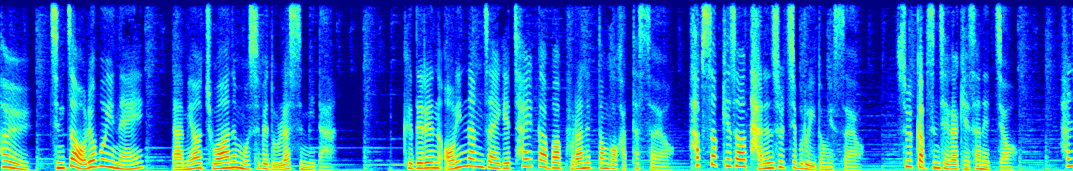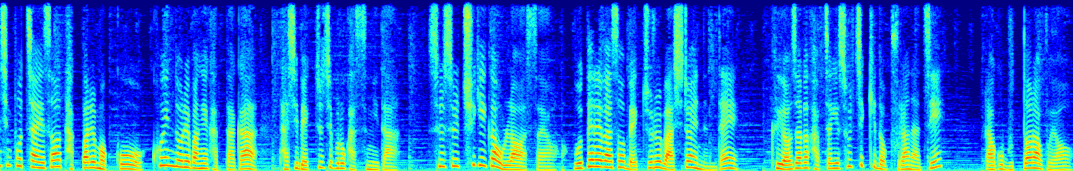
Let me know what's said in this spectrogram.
헐, 진짜 어려 보이네. 라며 좋아하는 모습에 놀랐습니다. 그들은 어린 남자에게 차일까봐 불안했던 것 같았어요. 합석해서 다른 술집으로 이동했어요. 술값은 제가 계산했죠. 한신포차에서 닭발을 먹고 코인 노래방에 갔다가 다시 맥주집으로 갔습니다. 슬슬 취기가 올라왔어요. 모텔에 가서 맥주를 마시려 했는데 그 여자가 갑자기 솔직히 너 불안하지? 라고 묻더라고요.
